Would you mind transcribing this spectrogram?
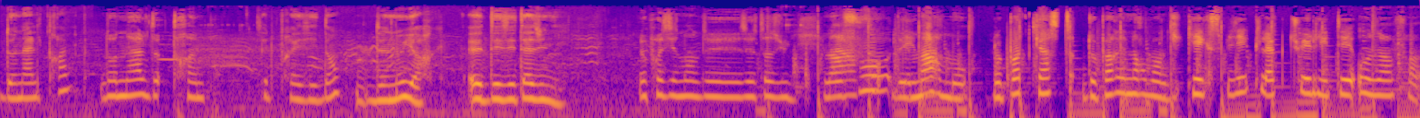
Donald Trump? Donald Trump. C'est le président de New York, euh, des États-Unis. Le président des États-Unis. L'info des marmots. Le podcast de Paris-Normandie qui explique l'actualité aux enfants.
